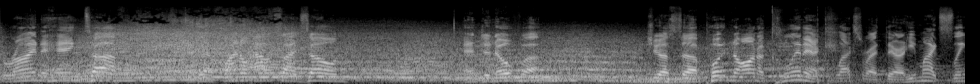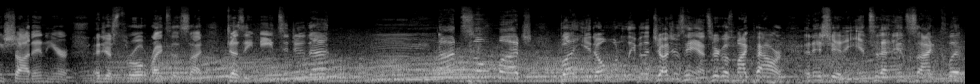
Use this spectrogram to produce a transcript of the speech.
trying to hang tough into that final outside zone. And Denofa just uh, putting on a clinic. Flex right there. He might slingshot in here and just throw it right to the side. Does he need to do that? Not so much, but you don't want to leave it in the judge's hands. Here goes Mike Power initiating into that inside clip.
